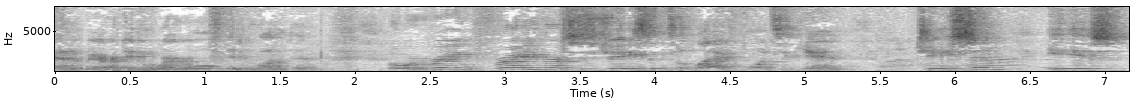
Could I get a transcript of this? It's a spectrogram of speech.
and American Werewolf in London. But we're bringing Freddy versus Jason to life once again. Jason is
